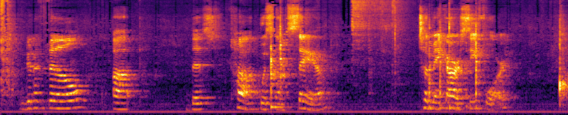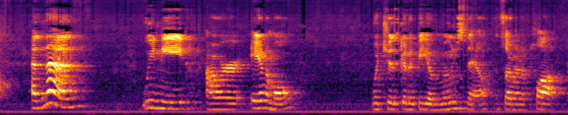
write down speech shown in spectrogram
I'm gonna fill up this tub with some sand to make our seafloor. And then we need our animal, which is gonna be a moon snail. And so I'm gonna plop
